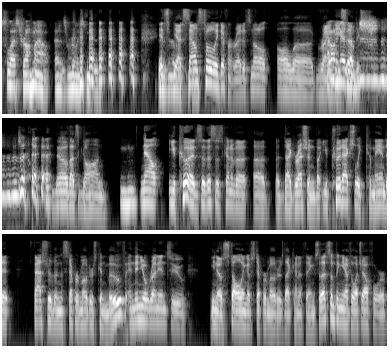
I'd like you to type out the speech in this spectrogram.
Celestron mount. That is really smooth. it's really yeah, it smooth. sounds totally different, right? It's not all all uh, grindy I don't hear sounding. That. no, that's gone. Mm-hmm. Now you could, so this is kind of a, a, a, digression, but you could actually command it faster than the stepper motors can move, and then you'll run into, you know, stalling of stepper motors, that kind of thing. So that's something you have to watch out for.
